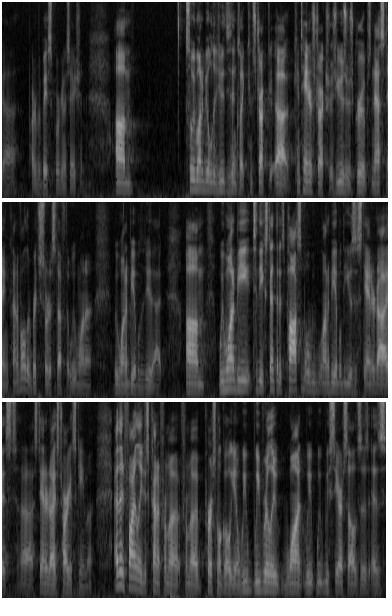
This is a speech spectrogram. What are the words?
uh, part of a basic organization. Um, so we want to be able to do things like construct uh, container structures, users, groups, nesting, kind of all the rich sort of stuff that we want to we want to be able to do that. Um, we want to be, to the extent that it's possible, we want to be able to use a standardized uh, standardized target schema. And then finally, just kind of from a from a personal goal, you know, we, we really want we, we, we see ourselves as, as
